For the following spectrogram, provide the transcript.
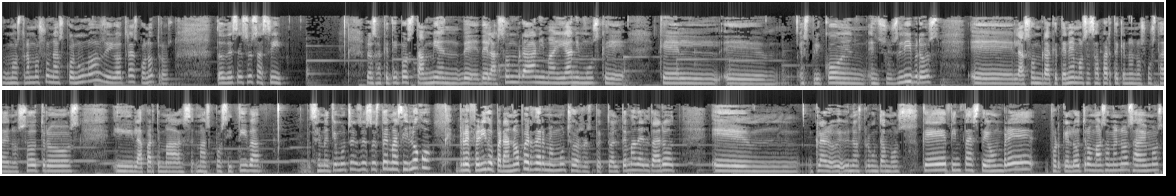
mostramos unas con unos y otras con otros. Entonces eso es así. Los arquetipos también de, la sombra, anima y animus que, él eh, explicó en, sus libros, eh, la sombra que tenemos, esa parte que no nos gusta de nosotros y la parte más, más positiva se metió mucho en esos temas. Y luego referido para no perderme mucho respecto al tema del tarot eh, claro nos preguntamos qué pinta este hombre porque el otro más o menos sabemos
